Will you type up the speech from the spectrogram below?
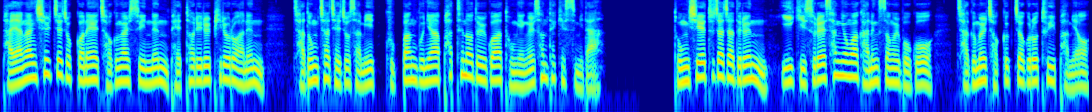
다양한 실제 조건에 적응할 수 있는 배터리를 필요로 하는 자동차 제조사 및 국방 분야 파트너들과 동행을 선택했습니다. 동시에 투자자들은 이 기술의 상용화 가능성을 보고 자금을 적극적으로 투입하며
